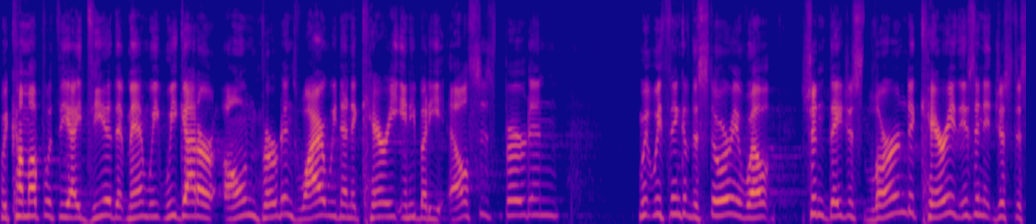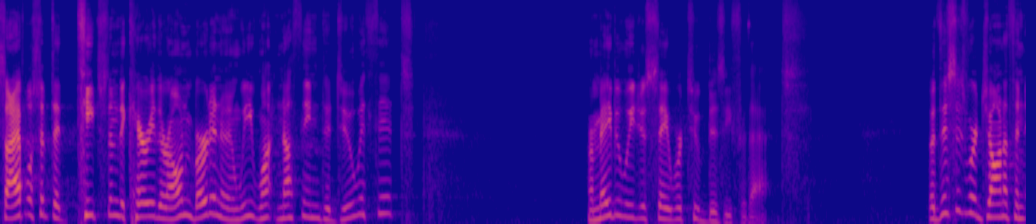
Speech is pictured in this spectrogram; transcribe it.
We come up with the idea that, man, we, we got our own burdens. Why are we going to carry anybody else's burden? We, we think of the story, well, shouldn't they just learn to carry? Isn't it just discipleship to teach them to carry their own burden and we want nothing to do with it? Or maybe we just say we're too busy for that. But this is where Jonathan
